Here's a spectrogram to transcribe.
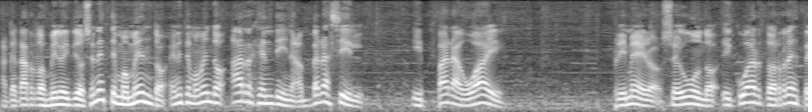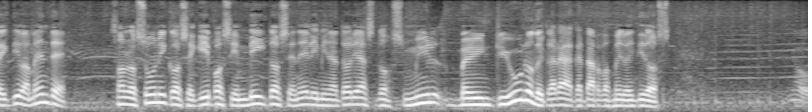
a Qatar 2022. En este momento, en este momento Argentina, Brasil y Paraguay primero, segundo y cuarto respectivamente son los únicos equipos invictos en eliminatorias 2021 de cara a Qatar 2022. No.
